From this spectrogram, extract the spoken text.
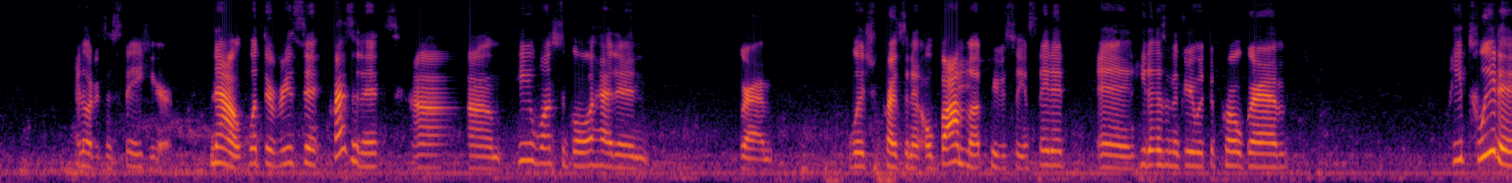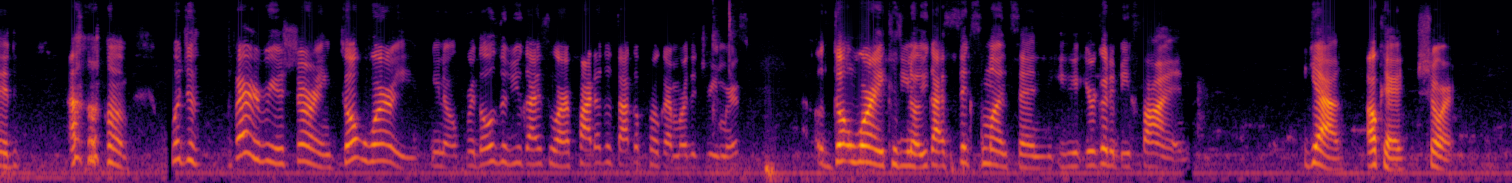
in order to stay here. Now, with the recent president, um, he wants to go ahead and program, which President Obama previously stated, and he doesn't agree with the program. He tweeted, um, which is very reassuring. Don't worry, you know, for those of you guys who are part of the DACA program or the Dreamers, don't worry because you know you got six months and you're going to be fine. Yeah. Okay. Sure.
